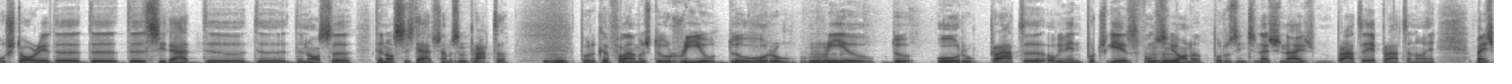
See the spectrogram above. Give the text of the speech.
o história da cidade de, de, de, nossa, da nossa cidade, chama-se uhum. Prata, uhum. porque falamos do Rio Douro, uhum. Rio do ouro, prata, obviamente português funciona, uhum. por os internacionais, prata é prata, não é? Mas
